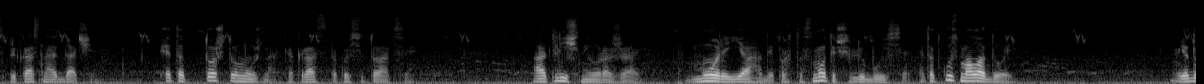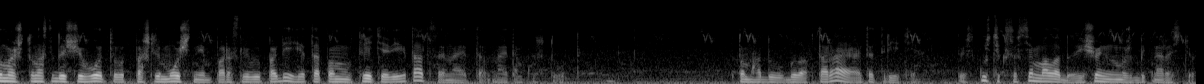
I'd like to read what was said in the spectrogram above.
с прекрасной отдачей. Это то, что нужно как раз в такой ситуации. Отличный урожай, море ягоды, просто смотришь и любуйся. Этот вкус молодой, я думаю, что на следующий год вот пошли мощные порослевые побеги. Это, по-моему, третья вегетация на, это, на этом кусту. Вот. В том году была вторая, а это третья. То есть кустик совсем молодой, еще, может быть, нарастет.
